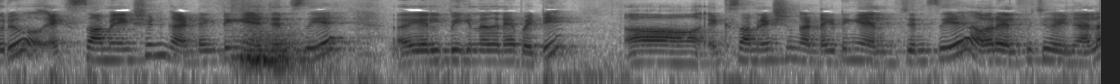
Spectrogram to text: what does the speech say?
ഒരു എക്സാമിനേഷൻ കണ്ടക്ടിങ് ഏജൻസിയെ ഏൽപ്പിക്കുന്നതിനെ പറ്റി. എക്സാമിനേഷൻ കണ്ടക്ടിങ് ഏജൻസിയെ അവർ ഏൽപ്പിച്ചു കഴിഞ്ഞാൽ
